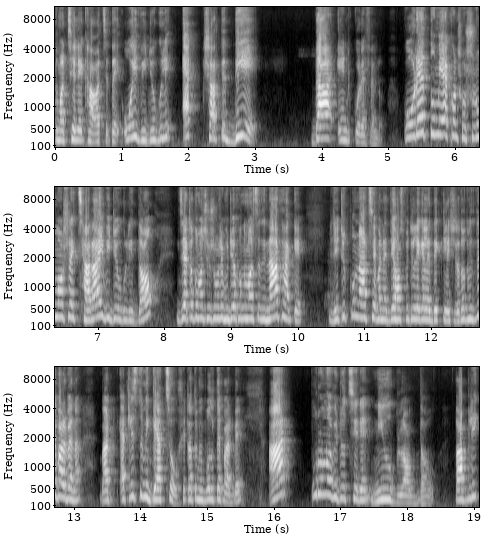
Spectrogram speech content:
তোমার ছেলে খাওয়াচ্ছে, তাই ওই ভিডিওগুলি একসাথে দিয়ে দা এন্ড করে ফেলো। করে তুমি এখন শ্বশুরমশাই ছাড়াই ভিডিওগুলি দাও, যেটা তোমার শ্বশুরমশাই ভিডিও এখন তোমার সাথে না থাকে যেটুকুন আছে মানে যে হসপিটালে গেলে দেখলে সেটা তো তুমি দিতে পারবে না বাট অ্যাটলিস্ট তুমি গেছো, সেটা তুমি বলতে পারবে। আর পুরনো ভিডিও ছেড়ে নিউ ব্লগ দাও। পাবলিক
